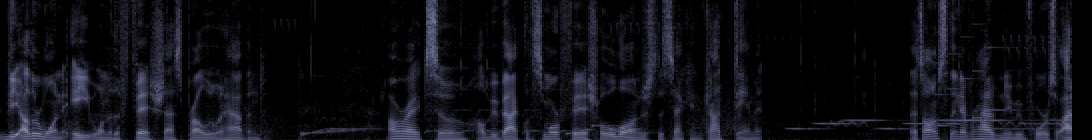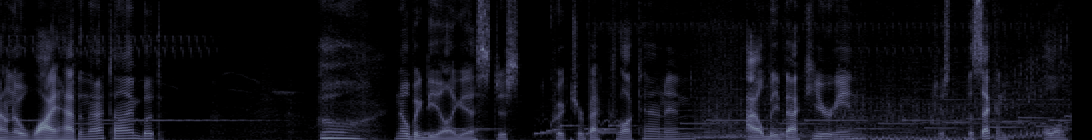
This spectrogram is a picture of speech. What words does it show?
the other one ate one of the fish. That's probably what happened. Alright, so I'll be back with some more fish. Hold on just a second. God damn it. That's honestly never happened to me before, so I don't know why it happened that time, but... Oh, no big deal, I guess. Just quick trip back to Clocktown, and I'll be back here in just a second. Hold on.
